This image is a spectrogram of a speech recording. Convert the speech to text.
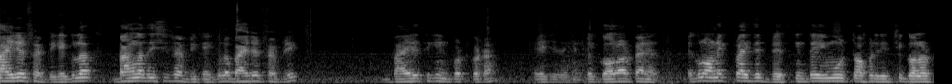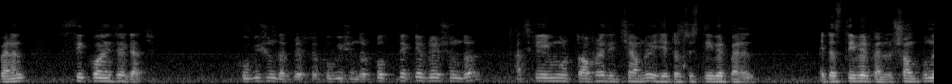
বাইরের ফ্যাব্রিক, এগুলা বাংলাদেশি ফ্যাব্রিক, এগুলো বাইরের ফ্যাব্রিক। বাইরে থেকে ইম্পোর্ট করা। এই যে দেখেন, এটা গলার প্যানেল এগুলো অনেক প্রাইসের ড্রেস কিন্তু এই অফারে দিচ্ছি গলার প্যানেল খুবই সুন্দর ড্রেসটা খুবই সুন্দর ড্রেস সুন্দর। আজকে এই অফারে দিচ্ছি আমরা এই যেটা হচ্ছে প্যানেল এটা প্যানেল সম্পূর্ণ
